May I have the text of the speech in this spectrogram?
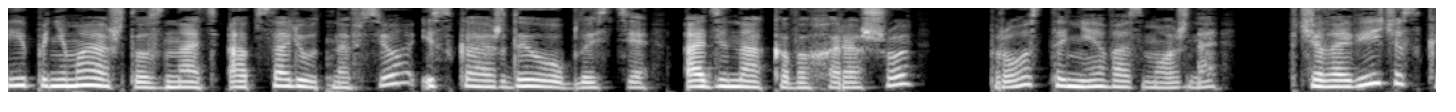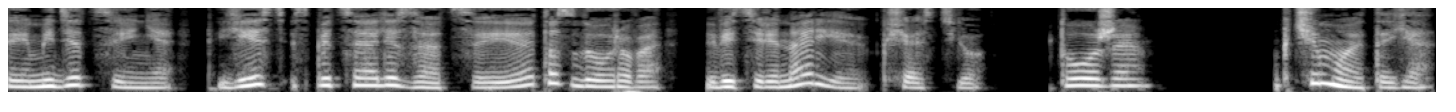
и понимаю, что знать абсолютно все из каждой области одинаково хорошо просто невозможно. В человеческой медицине есть специализации, и это здорово. В ветеринарии, к счастью, тоже. К чему это я?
